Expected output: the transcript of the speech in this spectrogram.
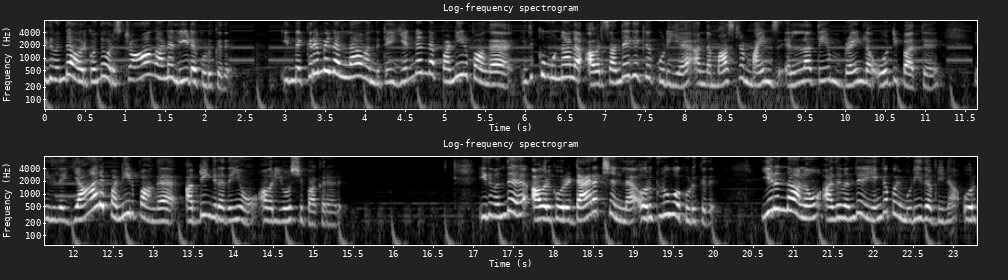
இது வந்து அவருக்கு வந்து ஒரு ஸ்ட்ராங்கான லீடை கொடுக்குது. இந்த கிரிமினல்லாம் வந்துட்டு என்னென்ன பண்ணியிருப்பாங்க இதுக்கு முன்னால் அவர் சந்தேகிக்கக்கூடிய அந்த மாஸ்டர் மைண்ட்ஸ் எல்லாத்தையும் பிரெயினில் ஓட்டி பார்த்து இதில் யார் பண்ணியிருப்பாங்க அப்படிங்கிறதையும் அவர் யோசிச்சு பார்க்குறாரு. இது வந்து அவருக்கு ஒரு டைரக்ஷனில் ஒரு க்ளூவை கொடுக்குது. இருந்தாலும் அது வந்து எங்கே போய் முடியுது அப்படின்னா ஒரு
